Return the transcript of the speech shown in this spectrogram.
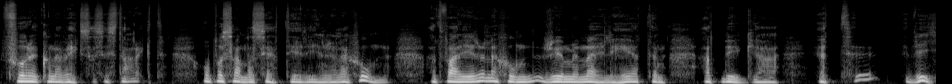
för att kunna växa sig starkt. Och på samma sätt är det i en relation. Att varje relation rymmer möjligheten att bygga ett eh, vi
